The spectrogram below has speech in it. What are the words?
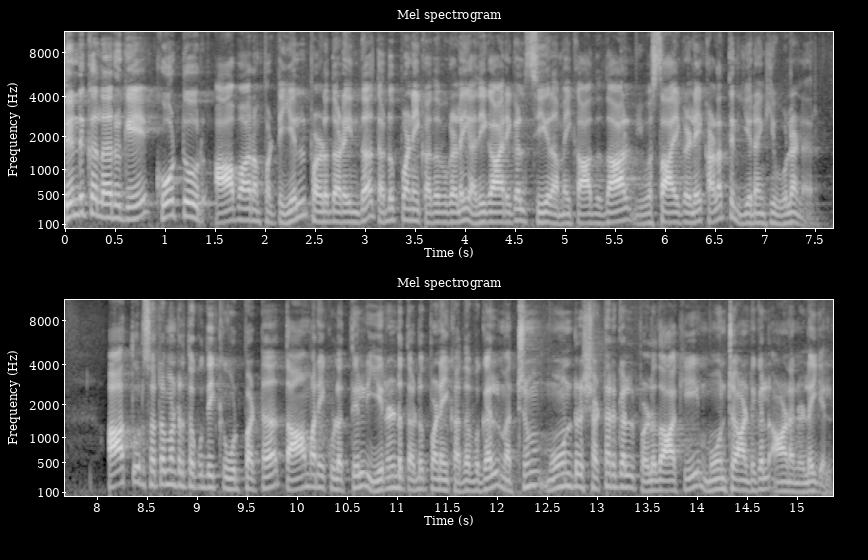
திண்டுக்கல் அருகே கோட்டூர் ஆவாரம்பட்டியில் பழுதடைந்த தடுப்பணை கதவுகளை அதிகாரிகள் சீரமைக்காததால் விவசாயிகளே களத்தில் இறங்கி உள்ளனர். ஆத்தூர் சட்டமன்ற தொகுதிக்கு உட்பட்ட தாமரை குளத்தில் இரண்டு தடுப்பணை கதவுகள் மற்றும் மூன்று ஷட்டர்கள் பழுதாகி மூன்று ஆண்டுகள் ஆன நிலையில்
